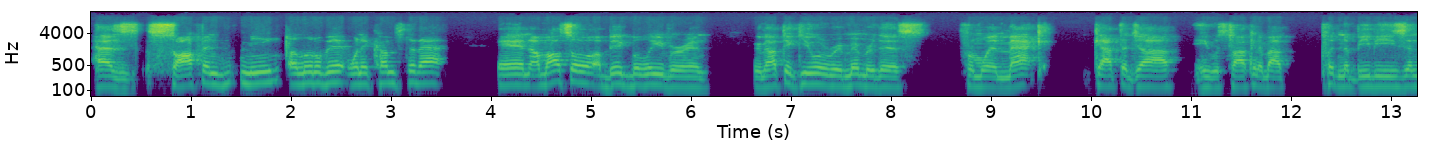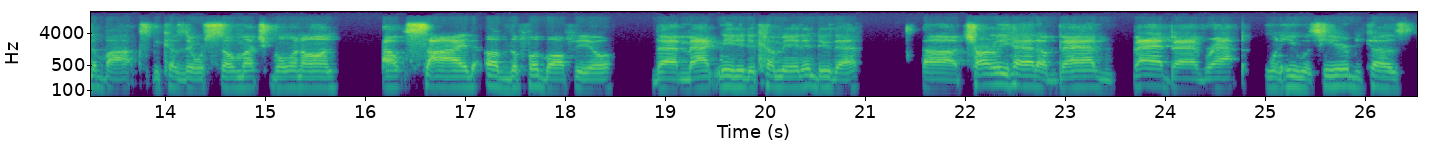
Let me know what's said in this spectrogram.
has softened me a little bit when it comes to that. And I'm also a big believer in, and I think you will remember this from when Mac got the job. He was talking about putting the BBs in the box because there was so much going on outside of the football field that Mac needed to come in and do that. Uh, Charlie had a bad, bad, bad rap when he was here because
